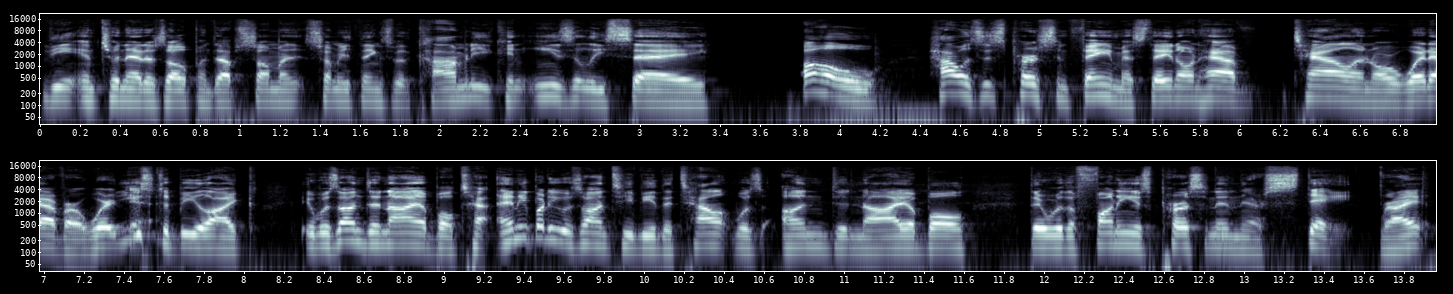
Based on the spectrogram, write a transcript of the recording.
the internet has opened up so many so many things with comedy, you can easily say. Oh, how is this person famous? They don't have talent or whatever. Where it used to be like it was undeniable. Ta- anybody who was on TV, the talent was undeniable. They were the funniest person in their state, right?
